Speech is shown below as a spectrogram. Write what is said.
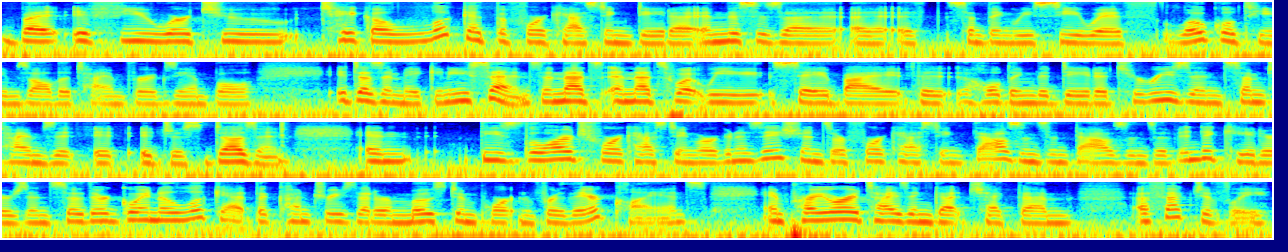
But if you were to take a look look at the forecasting data, and this is a, a, a, something we see with local teams all the time, for example, it doesn't make any sense, and that's and that's what we say by the, holding the data to reason. Sometimes it, it, it just doesn't, and these large forecasting organizations are forecasting thousands and thousands of indicators, and so they're going to look at the countries that are most important for their clients and prioritize and gut check them effectively.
